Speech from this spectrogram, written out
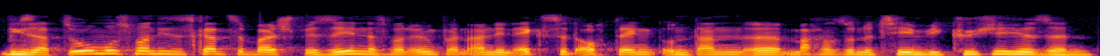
wie gesagt, so muss man dieses ganze Beispiel sehen, dass man irgendwann an den Exit auch denkt und dann äh, machen so eine Themen wie Küche hier Sinn.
